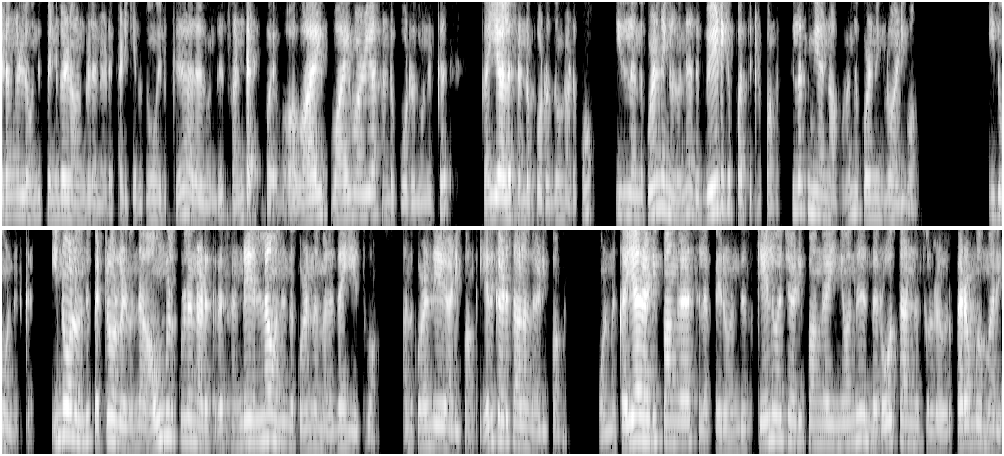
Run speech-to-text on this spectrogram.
இடங்கள்ல வந்து பெண்கள் ஆண்களை அடிக்கிறதும் இருக்கு. அதாவது வந்து சண்டை வாய் வாய்மொழியா சண்டை போடுறது ஒன்று இருக்கு. கையால சண்டை போடுறதும் நடக்கும். இதுல அந்த குழந்தைகள் வந்து அதை வேடிக்கை பார்த்துட்டு இருப்பாங்க. சில சமயம் என்ன ஆகும் அந்த குழந்தைங்களும் அடிவாங்க இது ஒண்ணு இருக்கு. இன்னொன்னு வந்து பெற்றோர்கள் வந்து அவங்களுக்குள்ள நடக்கிற சண்டையெல்லாம் வந்து இந்த குழந்தை மேலதான் ஏத்துவாங்க. அந்த குழந்தையை அடிப்பாங்க. எதுக்கு எடுத்தாலும் அதை அடிப்பாங்க. ஒண்ணு கையால் அடிப்பாங்க. சில பேர் வந்து ஸ்கேல் வச்சு அடிப்பாங்க. இங்க வந்து இந்த ரோத்தான்னு சொல்ற ஒரு பெரம்பு மாதிரி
